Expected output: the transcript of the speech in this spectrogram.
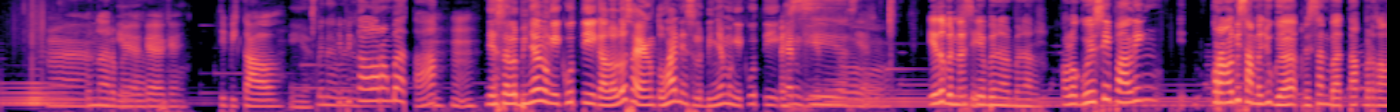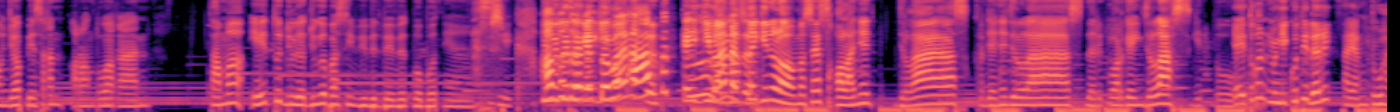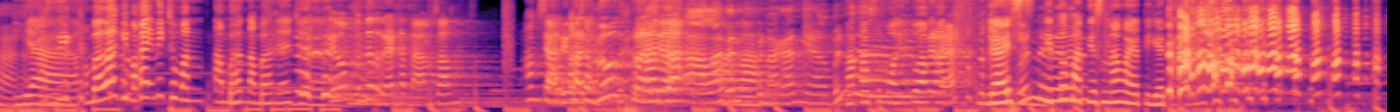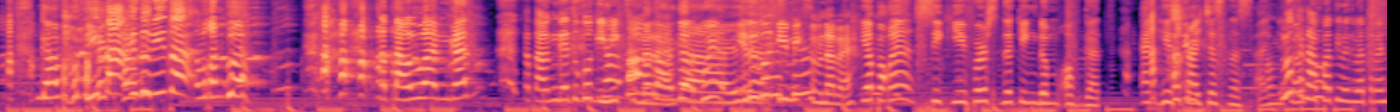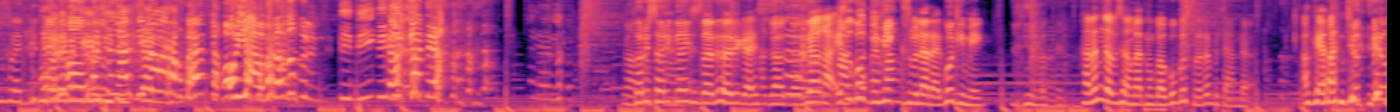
Nah, Benar, iya, benar. Oke, oke. Tipikal. Iya. Benar, Tipikal orang Batak. Mm, mm, mm. Ya selebihnya mengikuti. Kalau lu sayang Tuhan ya selebihnya mengikuti kan Eh, gitu. iya, iya. Itu bener sih. Iya benar-benar. Kalau gue sih paling kurang lebih sama juga Kristen Batak bertanggung jawab biasa kan orang tua kan. Sama ya itu dilihat juga pasti bibit-bibit bobotnya. Asik. Apa tuh kayak gimana tuh? Kayak Ya, gimana tuh? maksudnya gini loh, maksudnya sekolahnya jelas, kerjanya jelas, dari keluarga yang jelas gitu. Ya itu kan mengikuti dari sayang Tuhan. Iya, kembali lagi makanya ini cuman tambahan-tambahannya aja. Emang bener ya kata Amsal. Amsal, Carilah dulu kerajaan. Allah dan kebenarannya. Benar. Maka semua itu akan Bener ya? Guys, Bener. itu Matius 6 ayat 3. Gak apa-apa. Dita, itu Dita, bukan gue. Ketahuan kan? Ketahuan gak itu gue gimmick sebenarnya. Enggak, gue- Itu Iya. gue gimmick sebenarnya. Ya pokoknya seek ye first the kingdom of God and his righteousness. Lu kenapa tiba-tiba translate gitu? Bukan oh, pendengar kita orang Batak. Oh iya, Amsal tuh pendidikan ya. Sorry sorry guys. Sorry sorry guys. Agak-agak Enggak enggak, itu gue gimmick sebenarnya. Gue gimmick. Oke. Kalian nggak bisa ngeliat muka gue, gue sebenarnya bercanda. Oke lanjut Phil.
